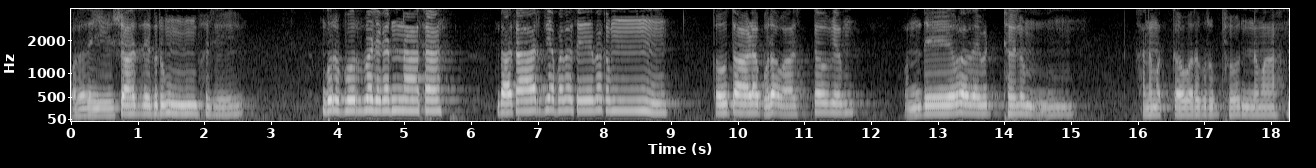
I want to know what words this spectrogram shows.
वरदेशार्यगुरुं भजे। गुरुपूर्वजगन्नाथ दासार्यपदसेवकं कौताळपुरवास्तव्यं वंदे व्रतविठ्ठलं हनुमक्कवरगुरुभ्यो नमः।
